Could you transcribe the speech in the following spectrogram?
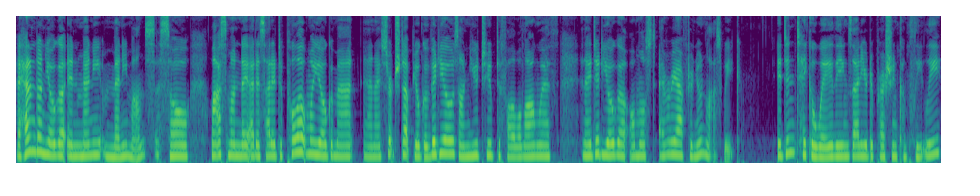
I hadn't done yoga in many, many months, so last Monday I decided to pull out my yoga mat and I searched up yoga videos on YouTube to follow along with, and I did yoga almost every afternoon last week. It didn't take away the anxiety or depression completely,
